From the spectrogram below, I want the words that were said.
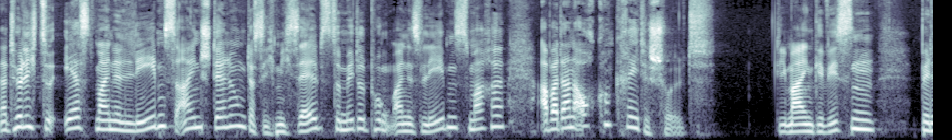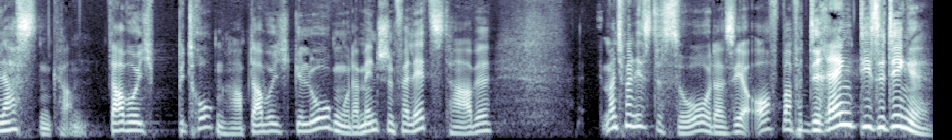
Natürlich zuerst meine Lebenseinstellung, dass ich mich selbst zum Mittelpunkt meines Lebens mache, aber dann auch konkrete Schuld, die mein Gewissen belasten kann. Da, wo ich betrogen habe, da, wo ich gelogen oder Menschen verletzt habe. Manchmal ist es so oder sehr oft, man verdrängt diese Dinge,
